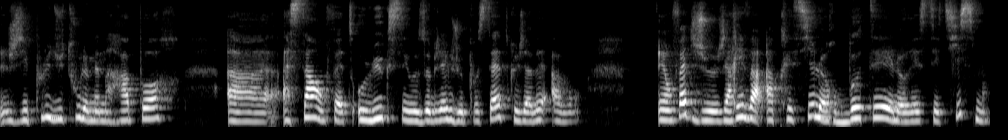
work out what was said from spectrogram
j'ai plus du tout le même rapport à, ça, en fait, au luxe et aux objets que je possède que j'avais avant. Et en fait, j'arrive à apprécier leur beauté et leur esthétisme,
